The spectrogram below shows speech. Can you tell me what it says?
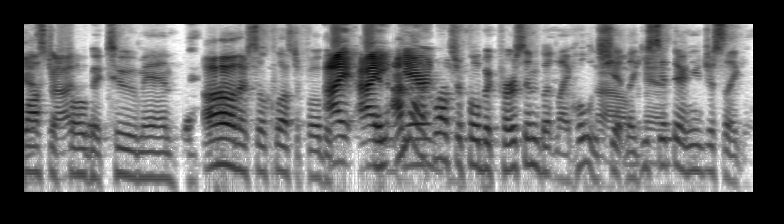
Yes, claustrophobic too, man. Oh, they're so claustrophobic. I I and I'm guarantee. not a claustrophobic person, but like, holy Oh, shit! Like you sit there and you're just like, and you're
